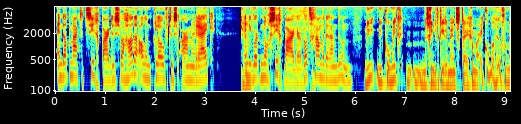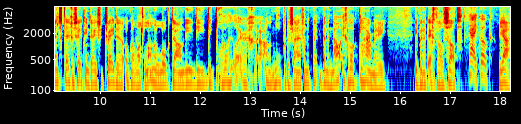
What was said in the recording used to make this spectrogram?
en dat maakt het zichtbaar. Dus we hadden al een kloof tussen arm en rijk. Ja. En die wordt nog zichtbaarder. Wat gaan we eraan doen? Nu, nu kom ik misschien de verkeerde mensen tegen, maar ik kom wel heel veel mensen tegen, zeker in deze tweede, ook wel wat lange lockdown, die, die, die toch wel heel erg eh, aan het mopperen zijn van ik ben, ik ben er nou echt wel klaar mee. Ik ben het echt wel zat. Ja, ik ook. Ja,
